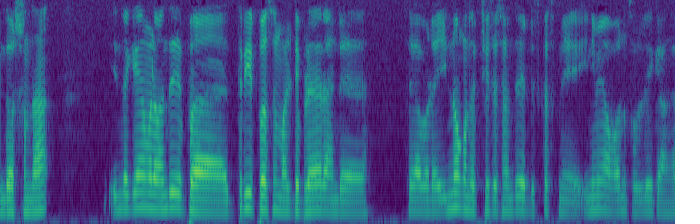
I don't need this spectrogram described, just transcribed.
இந்த வருஷம் தான் இந்த கேமில் வந்து இப்போ த்ரீ பர்சன்ட் மல்டிப்ளேயர் அண்டு சிலவோட இன்னும் கொஞ்சம் ஃபீச்சர்ஸ் வந்து டிஸ்கஸ் பண்ணி இனிமேல் வரும்னு சொல்லியிருக்காங்க.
